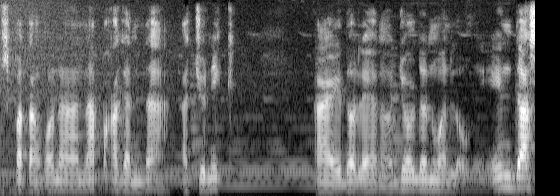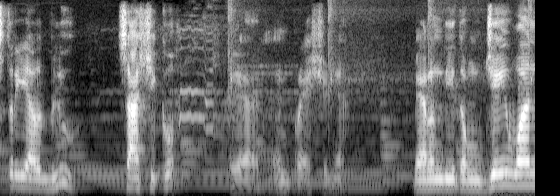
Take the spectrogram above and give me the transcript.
spatan ko na napakaganda at unique idol ayan no Jordan 1 low industrial blue Sashiko Ayan, impression niya. Meron ditong J1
